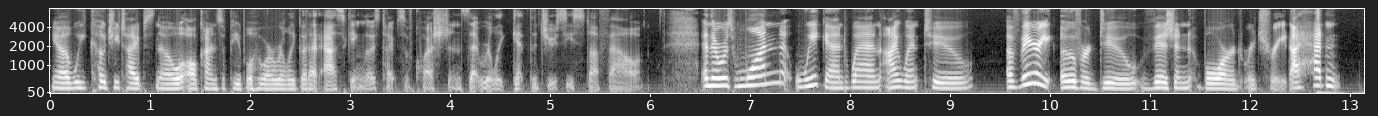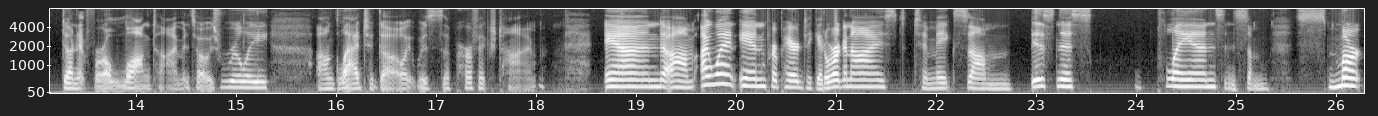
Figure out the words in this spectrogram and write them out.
you know, we coachy types know all kinds of people who are really good at asking those types of questions that really get the juicy stuff out. And there was one weekend when I went to a very overdue vision board retreat. I hadn't done it for a long time, and so I was really um, glad to go. It was the perfect time. And um, I went in prepared to get organized, to make some business plans and some smart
